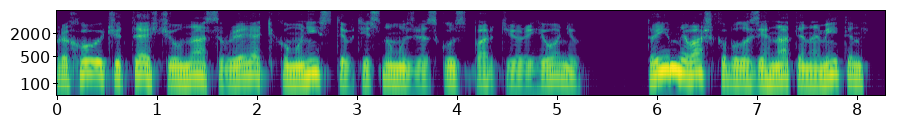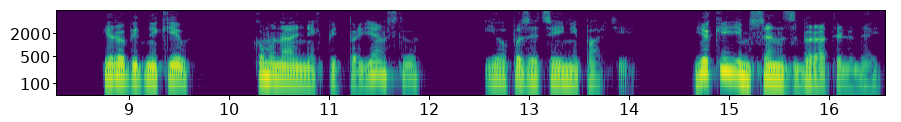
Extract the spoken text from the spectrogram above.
враховуючи те, що у нас руять комуністи в тісному зв'язку з партією регіонів то їм неважко було зігнати на мітинг і робітників комунальних підприємств і опозиційні партії. Який їм сенс збирати людей?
